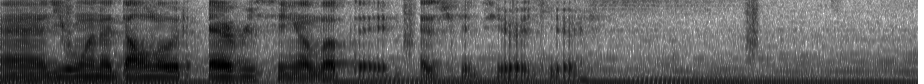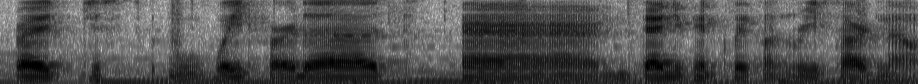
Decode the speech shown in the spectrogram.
And you want to download every single update as you can see right here. Right just wait for that and then you can click on restart now.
